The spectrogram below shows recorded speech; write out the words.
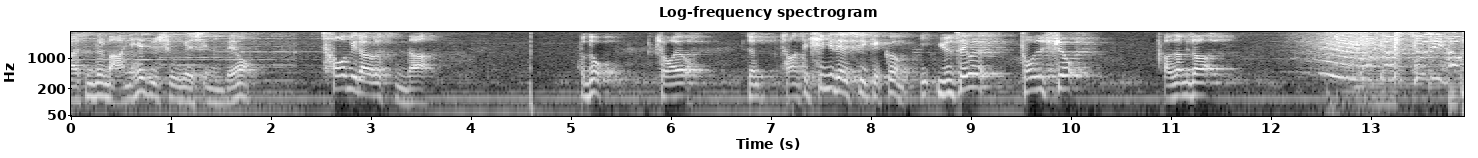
말씀들 많이 해주시고 계시는데요. 처음이라 그렇습니다. 구독, 좋아요 좀 저한테 힘이 될 수 있게끔 이 윤생을 도와주십시오. 감사합니다. Welcome to the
